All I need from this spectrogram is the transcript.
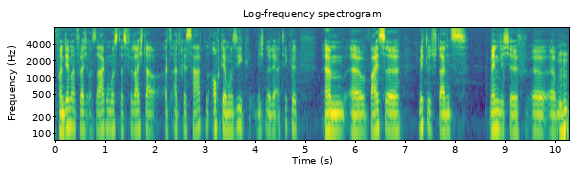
von der man vielleicht auch sagen muss, dass vielleicht da als Adressaten auch der Musik, nicht nur der Artikel, ähm, äh, weiße Mittelstands männliche äh, ähm,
